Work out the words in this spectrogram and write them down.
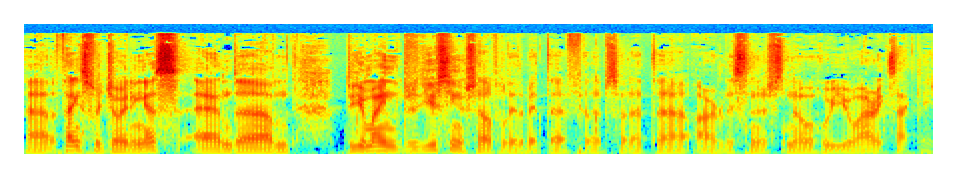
Uh, thanks for joining us. And um, do you mind introducing yourself a little bit, uh, Philip, so that uh, our listeners know who you are exactly?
